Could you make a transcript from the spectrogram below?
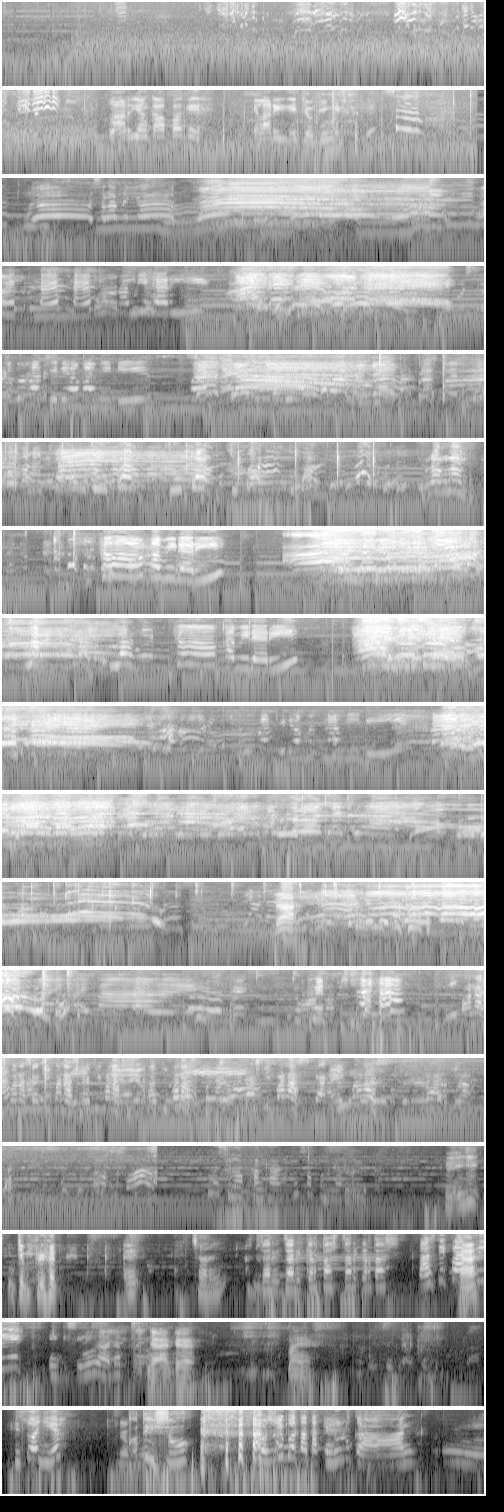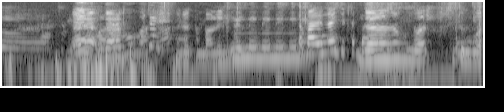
lari yang kapal kayak kayak lari kayak jogging gitu kami dari? Halo, kami dari? Bukan panas, kaki panas, kaki panas, kaki panas, kaki panas, kaki panas. Masih 800 apa berapa? Ini jembrot. Cari. Cari, cari kertas, cari kertas. Plastik, Hah? plastik. Eh, di sini nggak ada. Nggak ada. Mana? Tisu aja ya. Kok tisu? Maksudnya buat tatakin dulu kan. Hmm. Gak ada, gak ada buku deh. Udah tebalin. Tebalin aja, tebalin. Udah langsung buat itu buat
